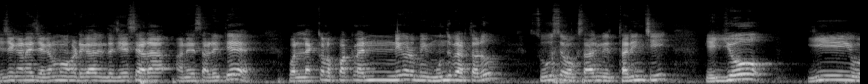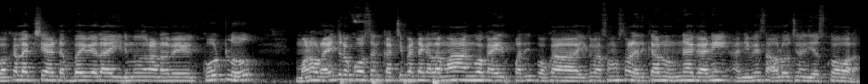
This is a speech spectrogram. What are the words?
నిజంగానే జగన్మోహన్ రెడ్డి గారు ఇంత చేశాడా అనేసి అడిగితే వాళ్ళ లెక్కల పక్కల అన్నీ కూడా మీ ముందు పెడతాడు. చూసి ఒకసారి మీరు తరించి అయ్యో ఈ ఒక లక్ష డెబ్బై వేల ఎనిమిది వందల నలభై ఐదు కోట్లు మనం రైతుల కోసం ఖర్చు పెట్టగలమా? ఇంకొక ఐదు పది ఒక ఇరవై సంవత్సరాల అధికారంలో ఉన్నా కానీ అని చెప్పేసి ఆలోచన చేసుకోవాలా.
